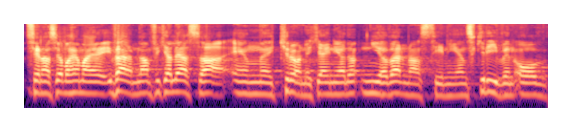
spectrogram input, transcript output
Senast jag var hemma i Värmland fick jag läsa en krönika i Nya Värmlandstidningen skriven av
